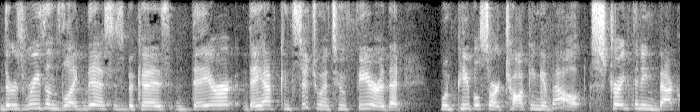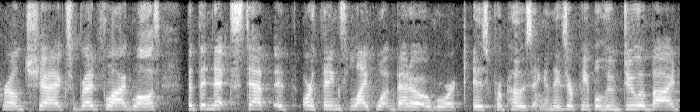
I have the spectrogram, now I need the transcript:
There's reasons like this is because they are they have constituents who fear that when people start talking about strengthening background checks, red flag laws, that the next step are things like what Beto O'Rourke is proposing. And these are people who do abide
